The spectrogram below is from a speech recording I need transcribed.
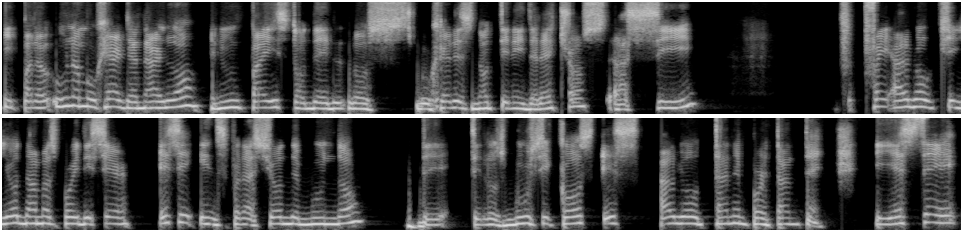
Y para una mujer ganarlo en un país donde las mujeres no tienen derechos, así, fue algo que yo nada más puedo decir, esa inspiración del mundo de, de los músicos es algo tan importante. Y este,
